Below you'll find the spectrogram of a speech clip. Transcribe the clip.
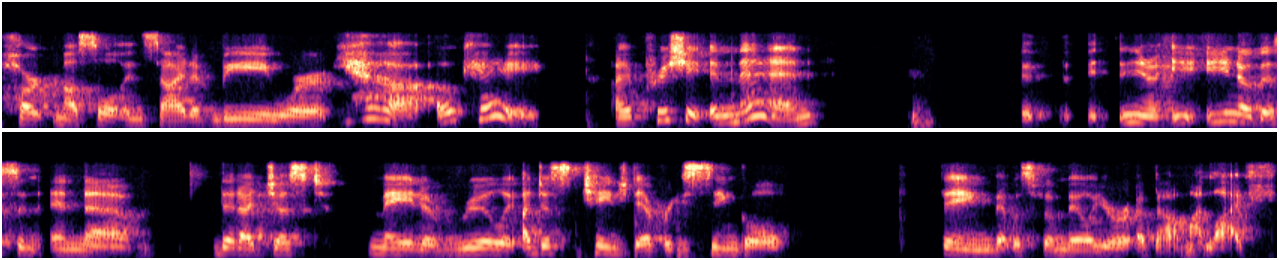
heart muscle inside of me where, yeah, okay, I appreciate. And then you know, you know this, and, and um, that I just made a really, I just changed every single thing that was familiar about my life.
